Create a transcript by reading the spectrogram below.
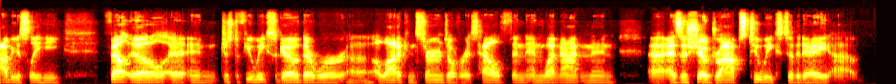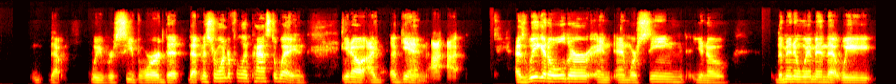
obviously he fell ill, and just a few weeks ago there were uh, a lot of concerns over his health and and whatnot, and then uh, as this show drops two weeks to the day uh, that we received word that that Mr. Wonderful had passed away. And you know, I again, I, I, as we get older and and we're seeing, you know, the men and women that we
